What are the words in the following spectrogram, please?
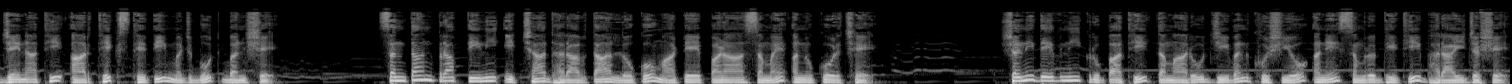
જેનાથી આર્થિક સ્થિતિ મજબૂત બનશે. સંતાન પ્રાપ્તિની ઈચ્છા ધરાવતા લોકો માટે પણ આ સમય અનુકૂળ છે. શનિદેવની કૃપાથી તમારું જીવન ખુશીઓ અને સમૃદ્ધિથી ભરાઈ જશે.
